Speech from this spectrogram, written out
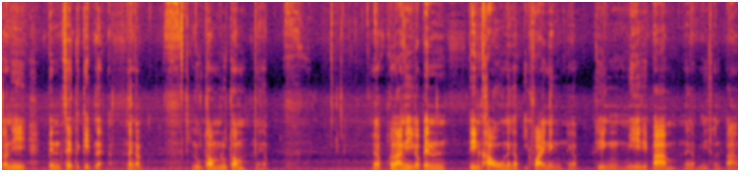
ตอนนี้เป็นเศรษฐกิจแล้วนะครับลูกทอมลูกทอมนะครับนะครับข้างล่างนี่ก็เป็นตีนเขานะครับอีกฝ่ายหนึ่งนะครับ ที่มีปาล์มนะครับ มีสวนปาล์ม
